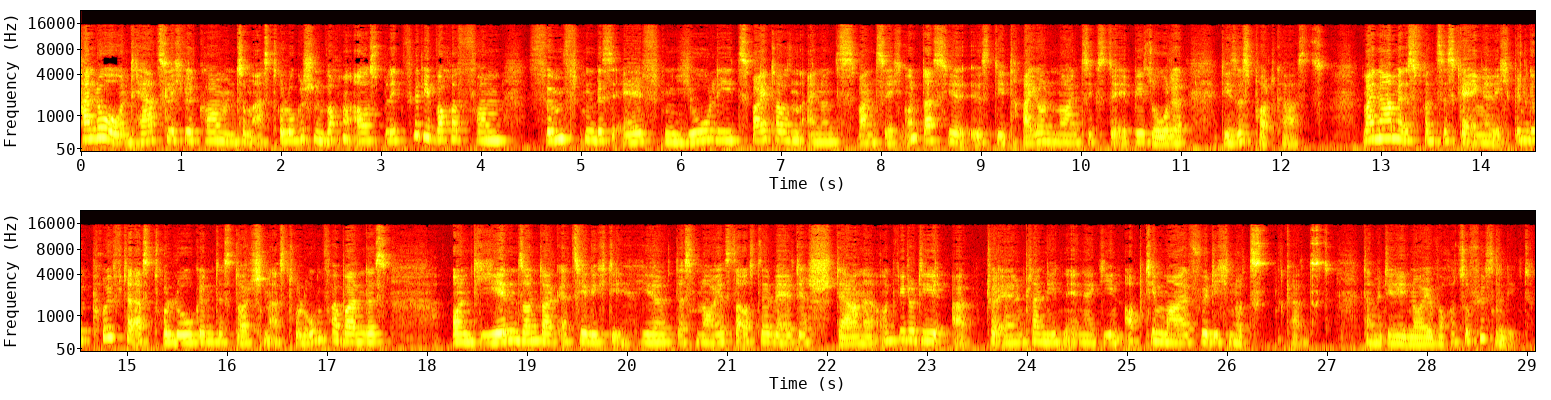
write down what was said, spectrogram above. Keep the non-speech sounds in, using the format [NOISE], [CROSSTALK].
Hallo und herzlich willkommen zum astrologischen Wochenausblick für die Woche vom 5. bis 11. Juli 2021 und das hier ist die 93. Episode dieses Podcasts. Mein Name ist Franziska Engel, ich bin geprüfte Astrologin des Deutschen Astrologenverbandes und jeden Sonntag erzähle ich dir hier das Neueste aus der Welt der Sterne und wie du die aktuellen Planetenenergien optimal für dich nutzen kannst, damit dir die neue Woche zu Füßen liegt.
